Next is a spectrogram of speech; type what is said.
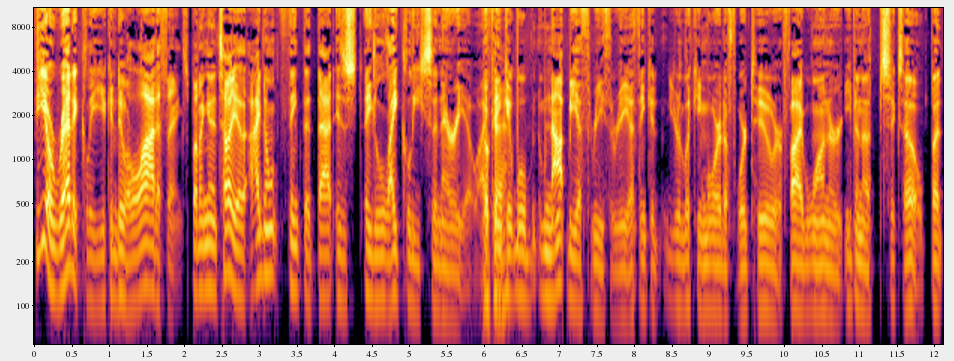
theoretically you can do a lot of things but i'm going to tell you i don't think that that is a likely scenario. I okay. think it will not be a 3-3 i think it, you're looking more at a 4-2 or 5-1 or even a 6-0 but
